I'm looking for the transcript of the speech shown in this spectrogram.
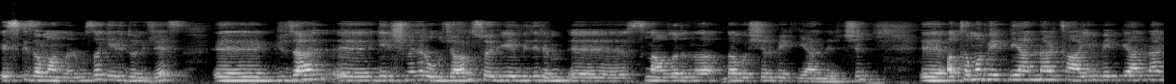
eski zamanlarımıza geri döneceğiz. Ee, güzel e, gelişmeler olacağını söyleyebilirim e, sınavlarına da başarı bekleyenler için. E, atama bekleyenler, tayin bekleyenler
